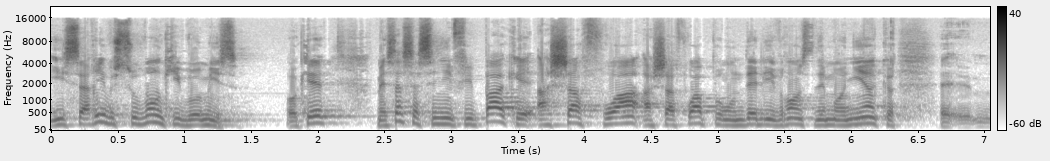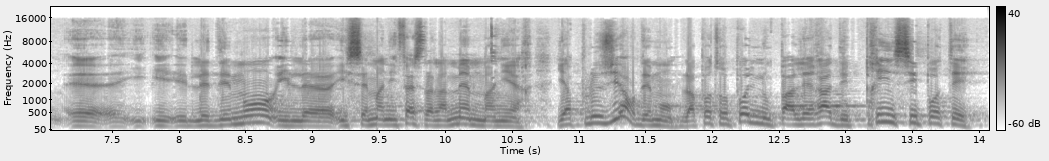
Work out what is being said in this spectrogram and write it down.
il s'arrive souvent qu'ils vomissent. Ok? Mais ça, ça ne signifie pas qu'à chaque fois, à chaque fois, pour une délivrance démoniaque, les démons, ils, se manifestent de la même manière. Il y a plusieurs démons. L'apôtre Paul nous parlera des principautés.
